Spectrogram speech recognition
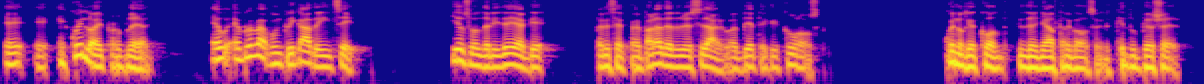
E, e, e, quello è il problema. È, è un problema complicato in sé. Io sono dell'idea che, per esempio, parlare dell'università, un ambiente che conosco, quello che conta più delle altre cose, che tu piacere,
